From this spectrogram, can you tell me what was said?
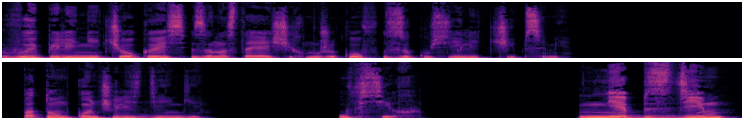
Выпили, не чокаясь, за настоящих мужиков закусили чипсами. Потом кончились деньги. У всех. «Не бздим,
